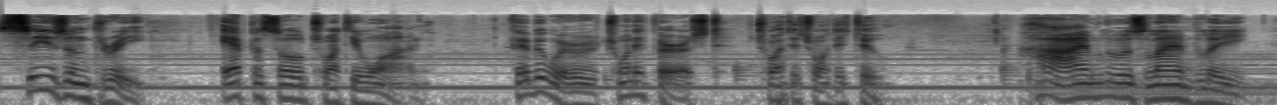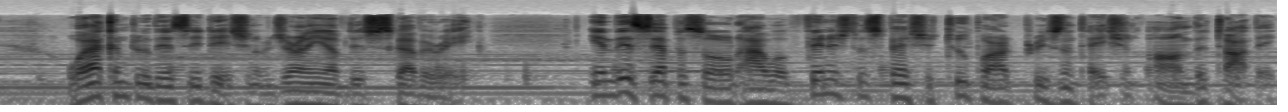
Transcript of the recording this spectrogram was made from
Season 3, Episode 21, February 21st, 2022. Hi, I'm Louis Lambley. Welcome to this edition of Journey of Discovery. In this episode, I will finish the special two part presentation on the topic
